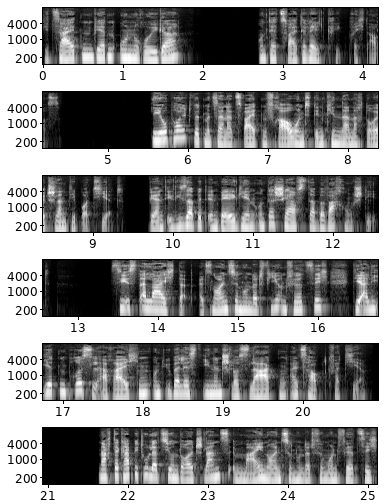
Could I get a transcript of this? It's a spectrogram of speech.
Die Zeiten werden unruhiger und der Zweite Weltkrieg bricht aus. Leopold wird mit seiner zweiten Frau und den Kindern nach Deutschland deportiert, während Elisabeth in Belgien unter schärfster Bewachung steht. Sie ist erleichtert, als 1944 die Alliierten Brüssel erreichen und überlässt ihnen Schloss Laken als Hauptquartier. Nach der Kapitulation Deutschlands im Mai 1945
